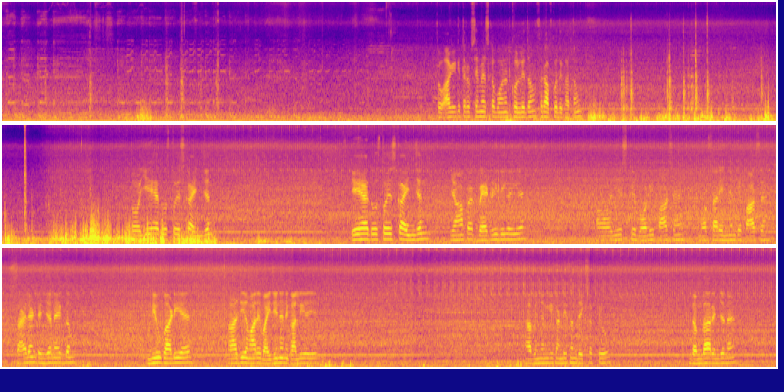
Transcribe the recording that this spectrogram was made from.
तो आगे की तरफ़ से मैं इसका बोनट खोल लेता हूँ, फिर आपको दिखाता हूँ। तो ये है दोस्तों इसका इंजन ये है दोस्तों इसका इंजन यहाँ पर बैटरी दी गई है और ये इसके बॉडी पार्ट्स हैं, बहुत सारे इंजन के पार्ट्स हैं। साइलेंट इंजन है एकदम। न्यू गाड़ी है। आज ही हमारे भाई जी ने निकाली है ये। आप इंजन की कंडीशन देख सकते हो। दमदार इंजन है।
